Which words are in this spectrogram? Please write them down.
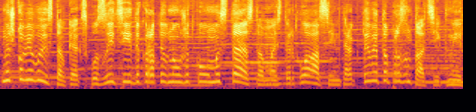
Книжкові виставки, експозиції декоративно-ужиткового мистецтва, майстер-класи, інтерактиви та презентації книг.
